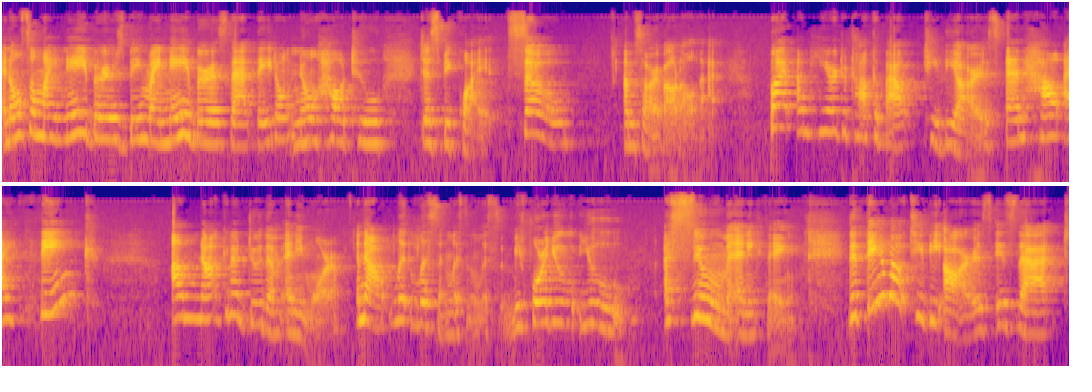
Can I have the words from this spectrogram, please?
and also my neighbors being my neighbors that they don't know how to just be quiet. So I'm sorry about all that. But I'm here to talk about TBRs and how I think I'm not gonna do them anymore. Now, li listen, listen, listen. Before you, you assume anything. The thing about TBRs is that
